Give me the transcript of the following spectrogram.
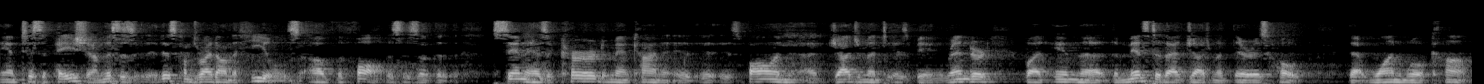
anticipation. This is this comes right on the heels of the fall. This is a, the sin has occurred, mankind is, is fallen, judgment is being rendered, but in the, the midst of that judgment, there is hope that one will come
